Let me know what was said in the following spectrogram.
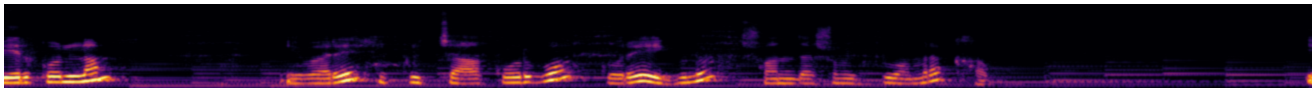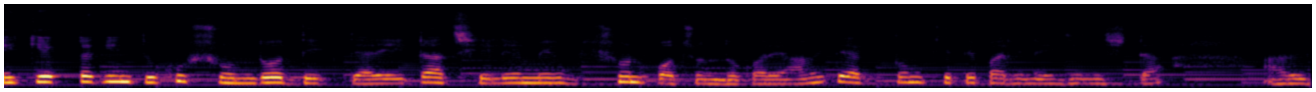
বের করলাম। এবারে একটু চা করব, করে এগুলো সন্ধ্যার সময় একটু আমরা খাব। এই কেকটা কিন্তু খুব সুন্দর দেখতে, আর এইটা ছেলে মেয়ে ভীষণ পছন্দ করে। আমি তো একদম খেতে পারি না এই জিনিসটা। আর ওই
